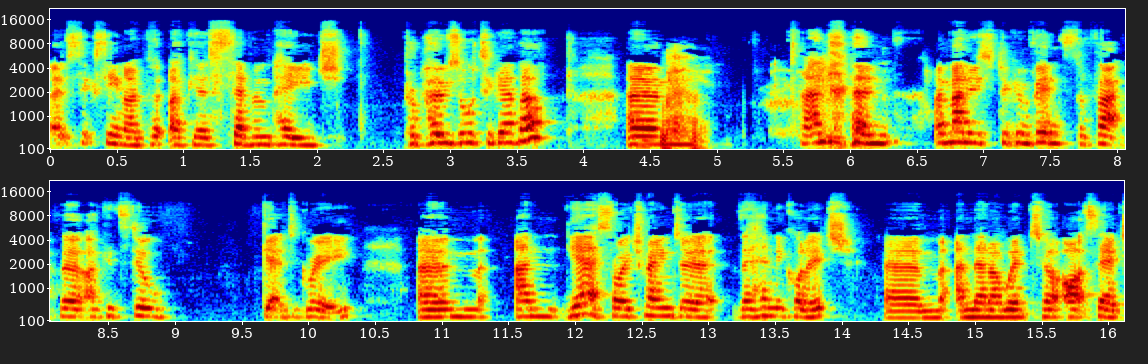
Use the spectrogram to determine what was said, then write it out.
at 16, I put like a seven-page proposal together, um, and then I managed to convince the fact that I could still get a degree. Um, and yeah, so I trained at the Henley College, um, and then I went to Arts Ed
